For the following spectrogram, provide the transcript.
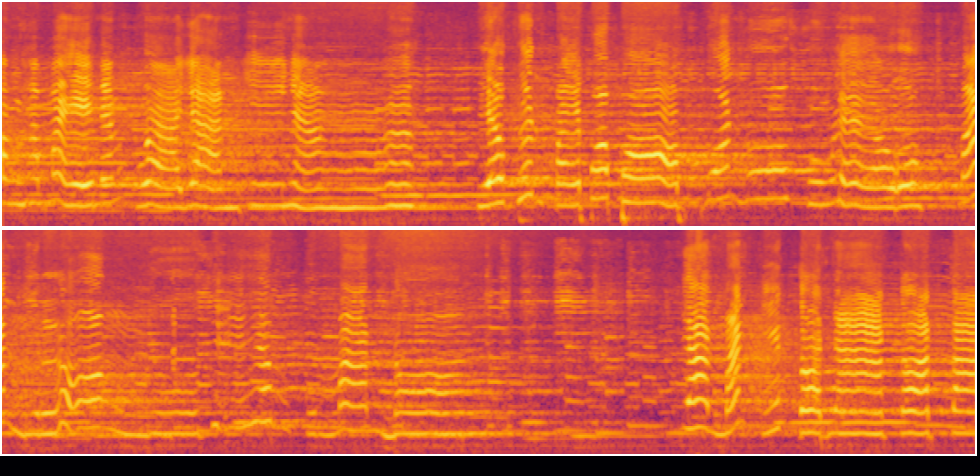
องทำไมแม่นกว่ายานอีหยังเดี๋ยวขึ้นไปพ่อพอบมวนหมูฟุงแล้ว มันบินลงอยู่เทียมกุมมันนอนย่านมันกิดตอดหน้าตอดตา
